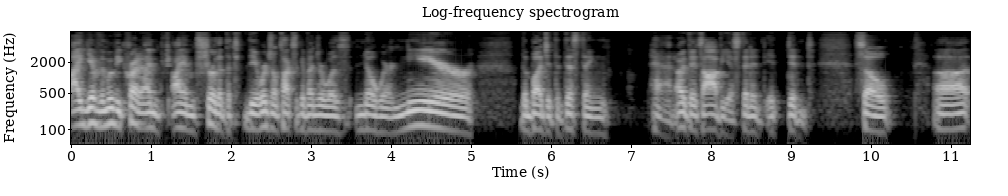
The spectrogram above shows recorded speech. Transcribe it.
I give the movie credit. I'm I am sure that the the original Toxic Avenger was nowhere near the budget that this thing had. Uh, it's obvious that it, it didn't. So, uh,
